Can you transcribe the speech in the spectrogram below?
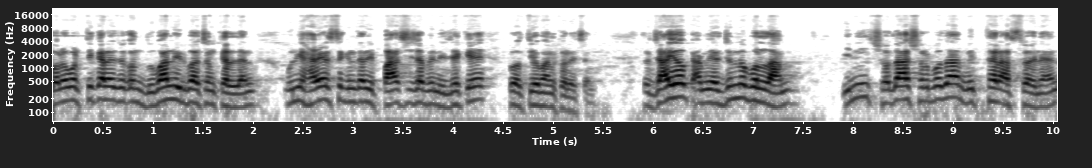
পরবর্তীকালে যখন দুবার নির্বাচন খেললেন, উনি হায়ার সেকেন্ডারি পাস হিসাবে নিজেকে প্রতীয়মান করেছেন। তো যাই হোক, আমি এর জন্য বললাম, ইনি সদা সর্বদা মিথ্যার আশ্রয় নেন।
